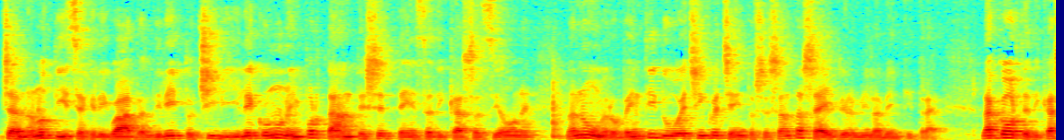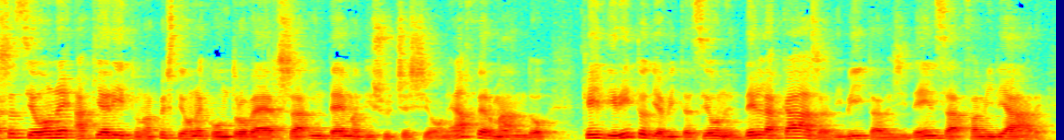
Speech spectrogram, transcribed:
C'è una notizia che riguarda il diritto civile con una importante sentenza di Cassazione, la numero 22566 2023 la Corte di Cassazione ha chiarito una questione controversa in tema di successione, affermando che il diritto di abitazione della casa adibita a residenza familiare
